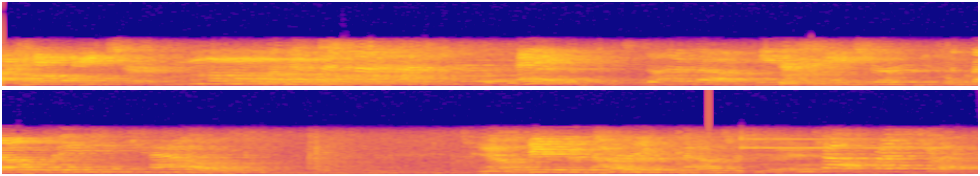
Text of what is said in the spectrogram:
I hate nature. Hey, it's not about hating nature, it's about raising cows. You speak the Cows- truth. Cows are good. Fresh choice.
